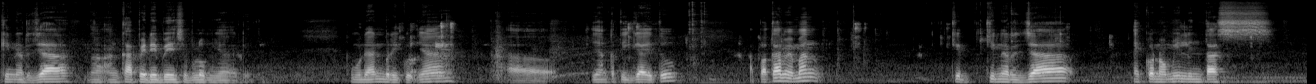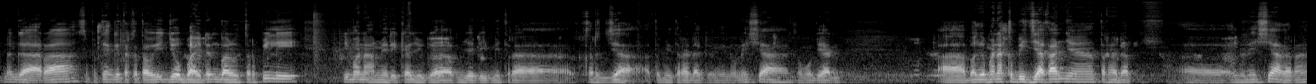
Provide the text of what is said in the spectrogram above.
kinerja uh, angka PDB sebelumnya gitu. Kemudian berikutnya uh, yang ketiga itu apakah memang kinerja ekonomi lintas negara seperti yang kita ketahui Joe Biden baru terpilih di mana Amerika juga menjadi mitra kerja atau mitra dagang Indonesia. Kemudian uh, bagaimana kebijakannya terhadap uh, Indonesia karena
